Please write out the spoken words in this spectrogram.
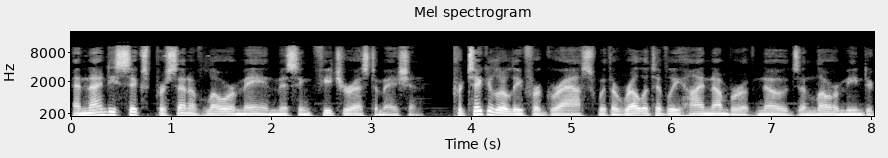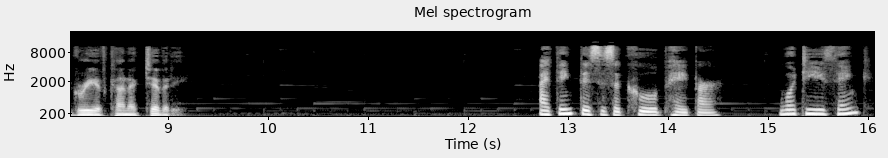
and 96% of lower may and missing feature estimation, particularly for graphs with a relatively high number of nodes and lower mean degree of connectivity. I think this is a cool paper. What do you think?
